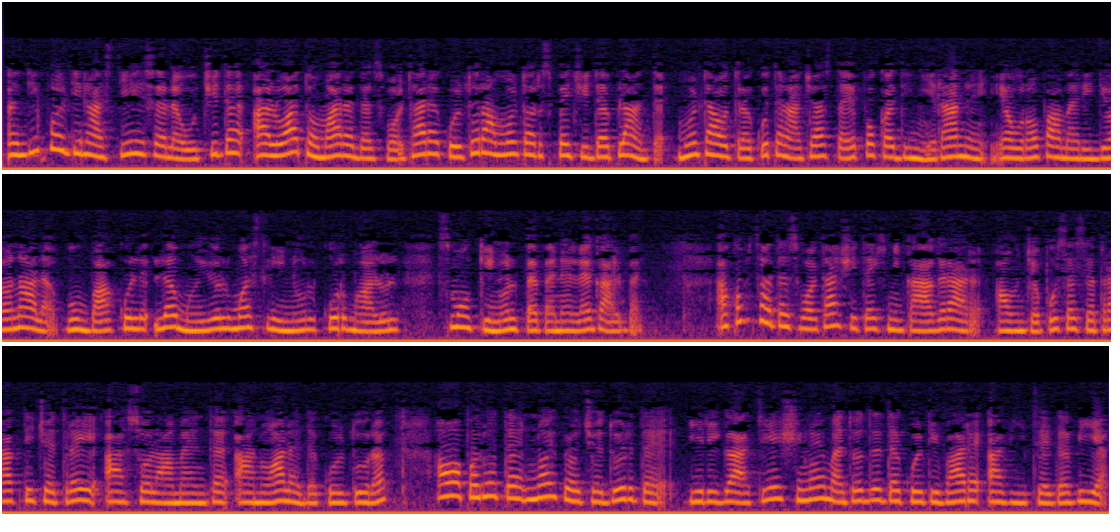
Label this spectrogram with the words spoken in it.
În timpul dinastiei Seleucide a luat o mare dezvoltare cultura multor specii de plante. Multe au trecut în această epocă din Iran în Europa meridională, bumbacul, lămâiul, măslinul, curmalul, smochinul, pepenele galben. Acum s-a dezvoltat și tehnica agrară. Au început să se practice trei asolamente anuale de cultură, au apărut noi proceduri de irigație și noi metode de cultivare a viței de vie.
